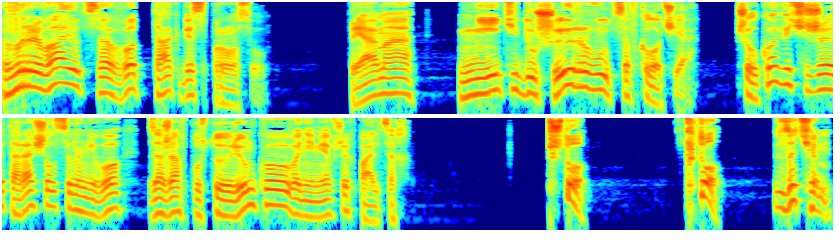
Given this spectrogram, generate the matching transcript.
врываются вот так без спросу. Прямо нити души рвутся в клочья. Шелкович же таращился на него, зажав пустую рюмку в онемевших пальцах. «Что?» «Кто? Зачем?»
